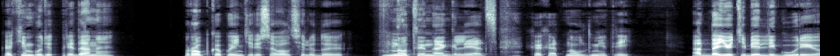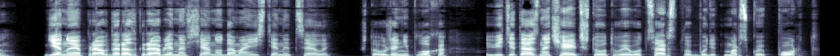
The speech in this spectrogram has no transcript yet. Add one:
Каким будет преданное? Робко поинтересовался Людовик. «Ну ты наглец!» — хохотнул Дмитрий. «Отдаю тебе Лигурию. Генуя, правда, разграблена вся, но дома и стены целы, что уже неплохо. Ведь это означает, что у твоего царства будет морской порт.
